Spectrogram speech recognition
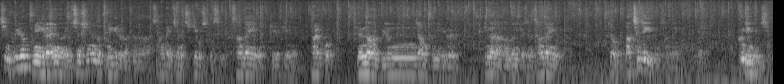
팀 훈련 분위기라 이런 거는 2010년도 분위기를 갖다가 상당히 저는 지키고 싶었습니다. 상당히 이렇게 밝고 명랑한 훈련장 분위기를 빈가라 감독님께서는 상당히 좀 낙천적이거든요, 상당히. 예. 긍정적이시고.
